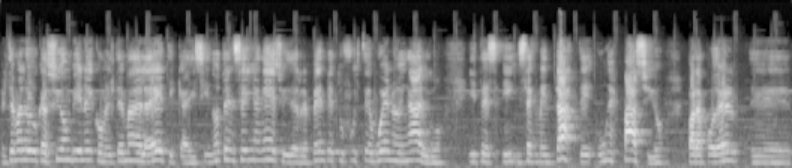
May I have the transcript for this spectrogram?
El tema de la educación viene con el tema de la ética y si no te enseñan eso y de repente tú fuiste bueno en algo y, te, y segmentaste un espacio para poder eh,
